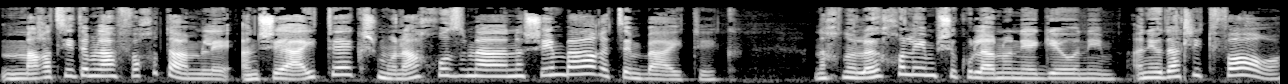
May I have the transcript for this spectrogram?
מה רציתם להפוך אותם? לאנשי הייטק? 8% מהאנשים בארץ הם בהייטק. אנחנו לא יכולים שכולנו נהיה גאונים. אני יודעת לתפור.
